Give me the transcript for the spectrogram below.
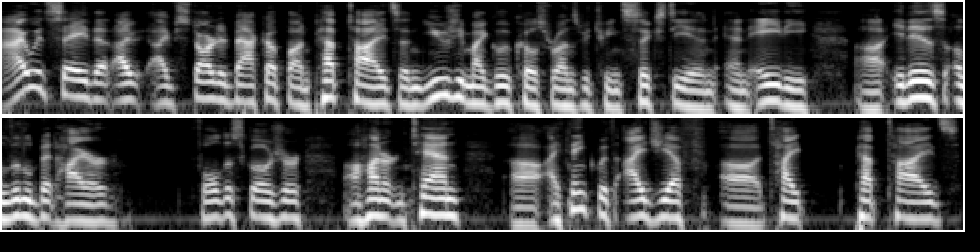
I would say that I, have started back up on peptides, and usually my glucose runs between 60 and, and 80. Uh, it is a little bit higher, full disclosure, 110. Uh, I think with IGF uh, type peptides.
